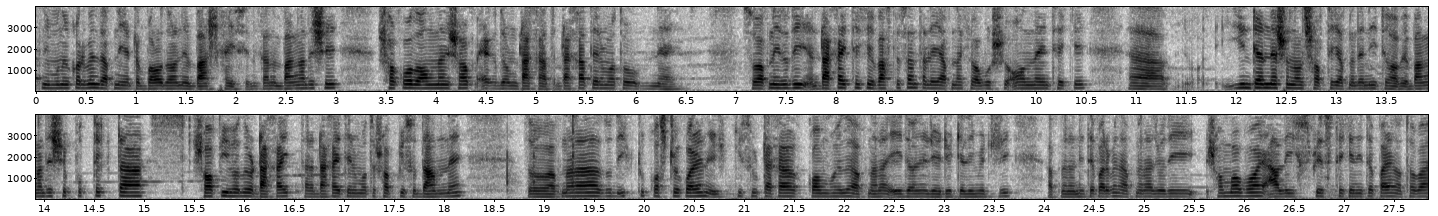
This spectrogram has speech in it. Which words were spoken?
আপনি মনে করবেন যে আপনি একটা বড় ধরনের বাস খাইছেন। কারণ বাংলাদেশে সকল অনলাইন শপ একদম ডাকাত, ডাকাতের মতো নেয়। সো আপনি যদি ঢাকায় থেকে বাঁচতে চান, তাহলে আপনাকে অবশ্যই অনলাইন থেকে ইন্টারন্যাশনাল শপ থেকে আপনাদের নিতে হবে। বাংলাদেশে প্রত্যেকটা শপই হলো ডাকাইত তারা ডাকাইতের মতো সব কিছু দাম নেয়। তো আপনারা যদি একটু কষ্ট করেন, কিছু টাকা কম হলেও আপনারা এই ধরনের রেডিও টেলিমেট্রি আপনারা নিতে পারবেন। আপনারা যদি সম্ভব হয় আলি এক্সপ্রেস থেকে নিতে পারেন অথবা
